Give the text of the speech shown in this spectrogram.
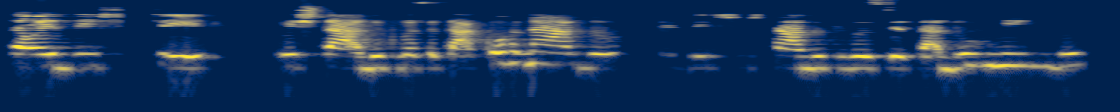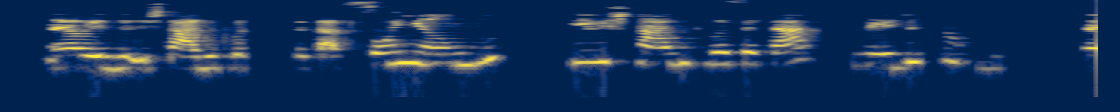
Então, existe o estado que você está acordado, existe o estado que você está dormindo, né? O estado que você está sonhando e o estado que você está meditando. Né?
